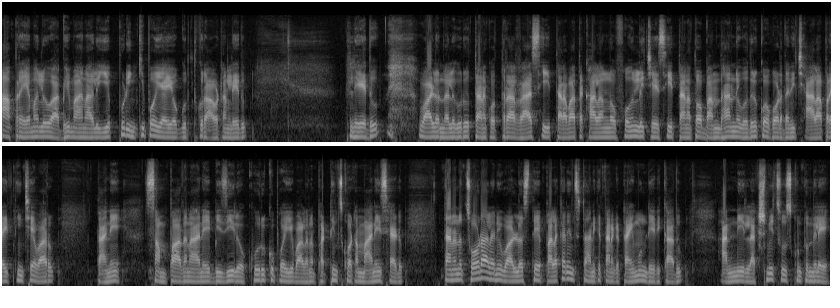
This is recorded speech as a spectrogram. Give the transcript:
ఆ ప్రేమలు అభిమానాలు ఎప్పుడు ఇంకిపోయాయో గుర్తుకు రావటం లేదు. లేదు. వాళ్ళు నలుగురు తనకు ఉత్తరాలు రాసి తర్వాత కాలంలో ఫోన్లు చేసి తనతో బంధాన్ని వదులుకోకూడదని చాలా ప్రయత్నించేవారు. కానీ సంపాదన అనే బిజీలో కూరుకుపోయి వాళ్ళను పట్టించుకోవటం మానేశాడు. తనను చూడాలని వాళ్ళు వస్తే పలకరించడానికి తనకు టైం ఉండేది కాదు. అన్నీ లక్ష్మి చూసుకుంటుందిలే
